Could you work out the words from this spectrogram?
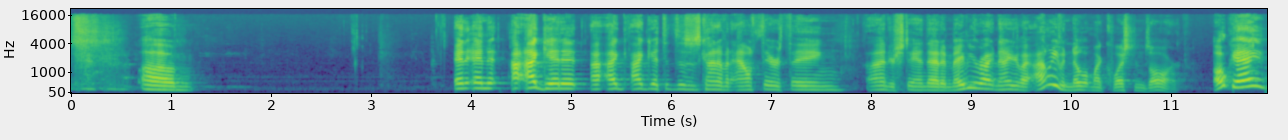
um, and and I, I get it. I, I get that this is kind of an out there thing. I understand that. And maybe right now you're like, I don't even know what my questions are. Okay.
